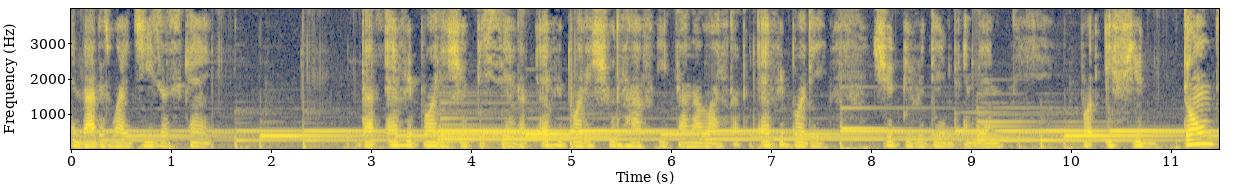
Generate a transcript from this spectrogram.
And that is why Jesus came. That everybody should be saved, that everybody should have eternal life, that everybody should be redeemed. And then, but if you don't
